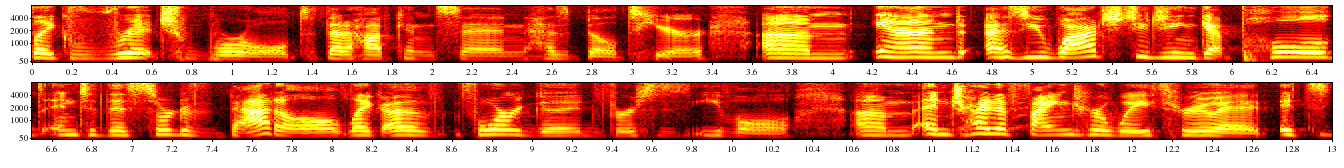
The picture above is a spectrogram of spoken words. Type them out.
like rich world that Hopkinson has built here. Um, and as you watch Ti-Jeanne get pulled into this sort of battle, like of for good versus evil, um, and try to find her way through it, it's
